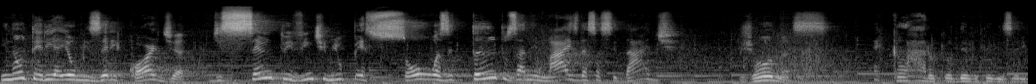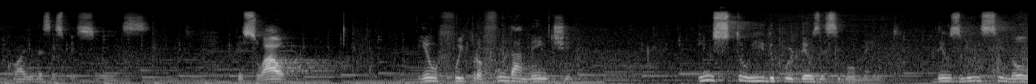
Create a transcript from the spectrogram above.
E não teria eu misericórdia de 120 mil pessoas e tantos animais dessa cidade? Jonas, é claro que eu devo ter misericórdia dessas pessoas. Pessoal, eu fui profundamente instruído por Deus nesse momento. Deus me ensinou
